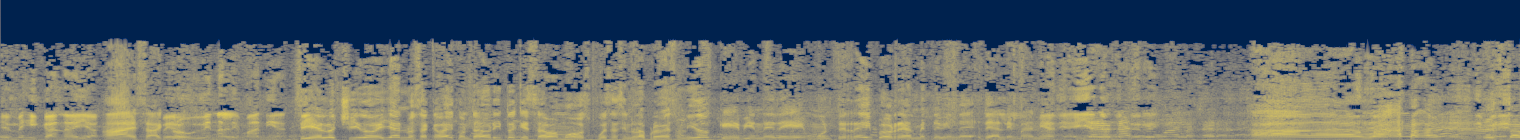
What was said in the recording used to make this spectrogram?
es mexicana ella, Ah, exacto. pero vive en Alemania. Sí, es lo chido. Ella nos acaba de contar ahorita que estábamos pues haciendo la prueba de sonido que viene de Monterrey, pero realmente viene de Alemania. Ella es de Monterrey. Ah, wow. Es Está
